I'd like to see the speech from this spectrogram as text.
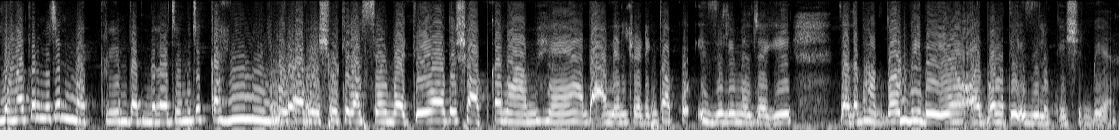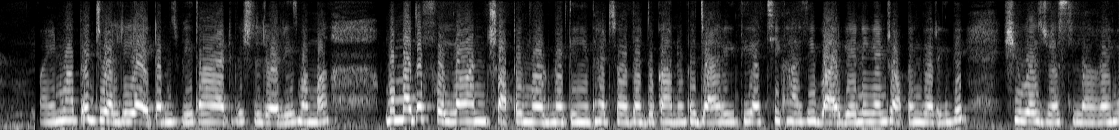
यहाँ पर मुझे मैक्रीम तक मिला, जो मुझे कहीं नहीं मिला। विश्व के रास्ते में बैठी है, और शॉप का नाम है द अनिल ट्रेडिंग तो आपको इजीली मिल जाएगी। ज़्यादा भागदौड़ भी नहीं है और बहुत ही ईजी लोकेशन भी है। फाइन वहाँ पे ज्वेलरी आइटम्स भी था आर्टिफिशियल ज्वेलरीज मम्मा मम्मा तो फुल ऑन शॉपिंग मोड में थी, इधर से उधर दुकानों पे जा रही थी, अच्छी खासी बार्गेनिंग एंड शॉपिंग कर रही थी। शी वॉज़ जस्ट लविंग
